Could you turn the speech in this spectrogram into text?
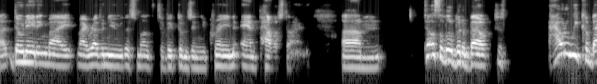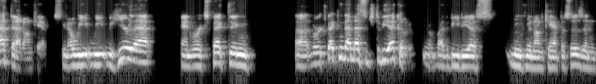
uh, donating my my revenue this month to victims in Ukraine and Palestine." Um, tell us a little bit about just how do we combat that on campus? You know, we we we hear that, and we're expecting uh, we're expecting that message to be echoed you know, by the BDS movement on campuses, and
